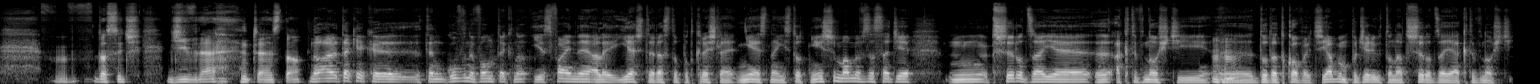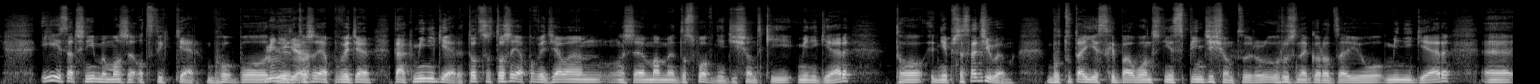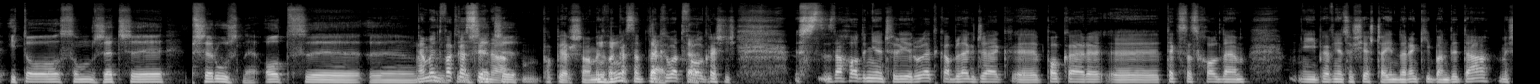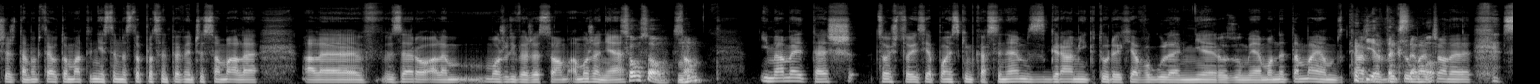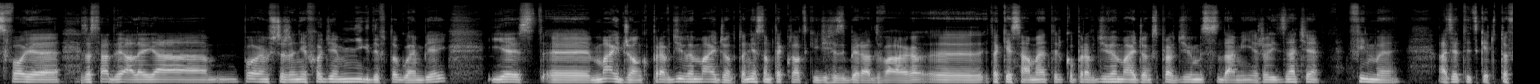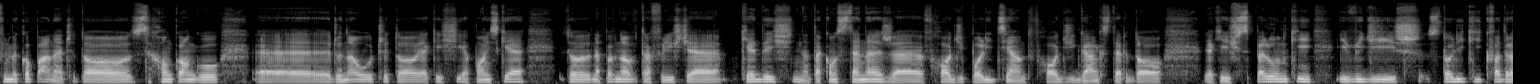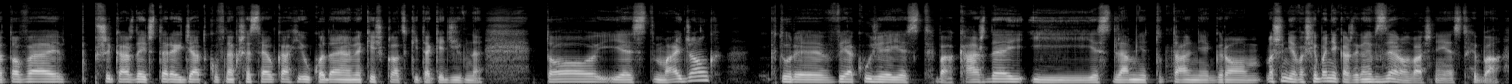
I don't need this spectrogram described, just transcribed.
dosyć dziwne często. No ale tak jak e, ten główny wątek no, jest fajny, ale jeszcze raz to podkreślę, nie jest najistotniejszy. Mamy w zasadzie mm, trzy rodzaje e, aktywności e, dodatkowej, czy ja bym podzielił to na trzy rodzaje aktywności. I zacznijmy może od tych gier, bo, bo Minigier. to, że ja powiedziałem, tak, minigier, to, co- to, że ja powiedziałem, że mamy dosłownie dziesiątki minigier, to nie przesadziłem, bo tutaj jest chyba łącznie z 50 r- różnego rodzaju minigier e, i to są rzeczy przeróżne. Od e, e, Mamy dwa kasyna, rzeczy- po pierwsze. Mamy Mhm, dwa kasyna, to tak, tak, łatwo tak. określić. Zachodnie, czyli ruletka, blackjack, poker, Texas Hold'em i pewnie coś jeszcze. Jednoręki bandyta. Myślę, że tam te automaty, nie jestem na 100% pewien, czy są, ale, ale zero, ale możliwe, że są, a może nie. Są, są. Są. Mhm. I mamy też coś, co jest japońskim kasynem z grami, których ja w ogóle nie rozumiem. One tam mają każde Ja tak wytłumaczone swoje zasady, ale ja powiem szczerze, nie wchodziłem nigdy w to głębiej. Jest e, Mahjong, prawdziwy Mahjong. To nie są te klocki, gdzie się zbiera dwa e, takie same, tylko prawdziwy Mahjong z prawdziwymi zasadami. Jeżeli znacie filmy azjatyckie, czy to filmy kopane, czy to z Hongkongu, e, Jonau, czy to jakieś japońskie, to na pewno trafiliście kiedyś na taką scenę, że wchodzi policjant, wchodzi gangster do jakiejś spelunki i widzisz stoliki kwadratowe przy każdej czterech dziadków na krzesełkach i układają jakieś klocki takie dziwne. To jest Mahjong, który w Jakuzie jest chyba każdej i jest dla mnie totalnie grą, znaczy nie, właśnie chyba nie każdej, w Zero właśnie jest chyba.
